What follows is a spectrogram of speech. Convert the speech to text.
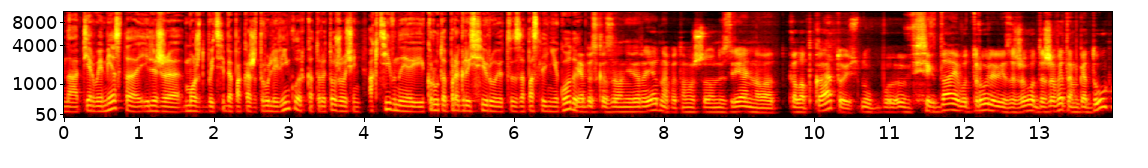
на первое место, или же, может быть, себя покажет Рули Винклер, который тоже очень активный и круто прогрессирует за последние годы. Я бы сказал невероятно, потому что он из реального колобка, то есть ну, всегда его троллили за живот. Даже в этом году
